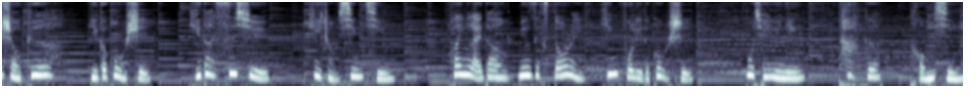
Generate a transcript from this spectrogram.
一首歌，一个故事，一段思绪，一种心情。欢迎来到 Music Story 音符里的故事，目前与您踏歌同行。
